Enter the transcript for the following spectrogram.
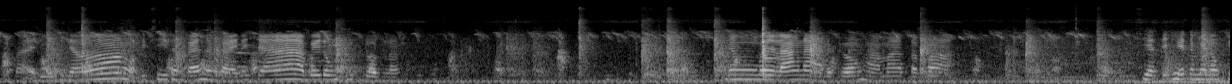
สบายดีพี่น้องอิซีทางไกลทางไกลนะจ้าไปลงคลิปดดนะยังไม่ได้ล้างหน้าเดี๋ยวจ้องหามาตะป้าเสียติดเฮ็ดไม่น้องเก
